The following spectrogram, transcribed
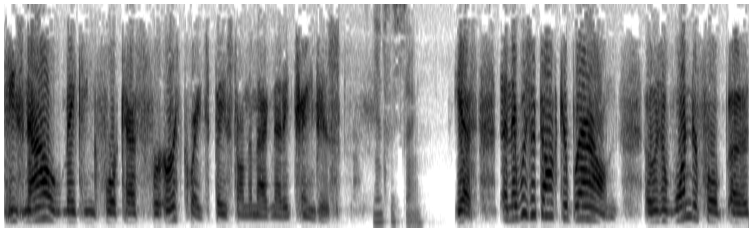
He's now making forecasts for earthquakes based on the magnetic changes. Interesting. Yes, and there was a Dr. Brown. It was a wonderful uh,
